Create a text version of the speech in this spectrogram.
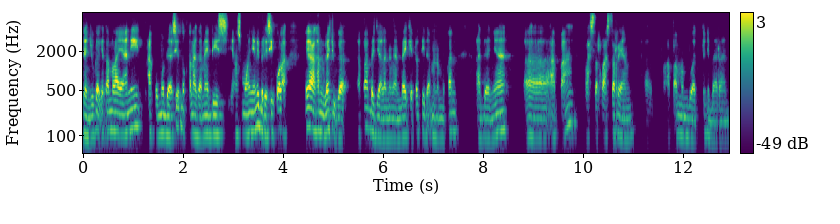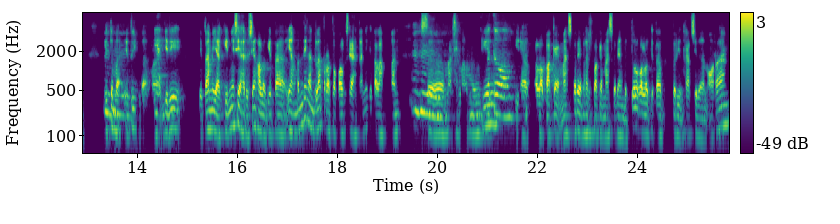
dan juga kita melayani akomodasi untuk tenaga medis yang semuanya ini berisiko lah. Ya alhamdulillah juga apa berjalan dengan baik. Kita tidak menemukan adanya uh, apa klaster-klaster yang uh, apa membuat penyebaran. Itu Mbak, mm-hmm. itu juga. Yeah. Jadi kita meyakini sih harusnya kalau kita yang penting adalah protokol kesehatan ini kita lakukan mm-hmm. semaksimal mungkin. Betul. Ya kalau pakai masker ya harus pakai masker yang betul. Kalau kita berinteraksi dengan orang,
